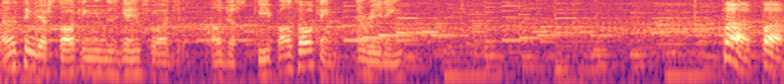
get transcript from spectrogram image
I don't think there's talking in this game, so I'll, ju I'll just keep on talking and reading. Papa!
